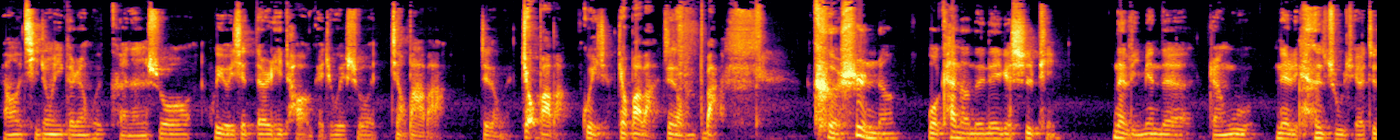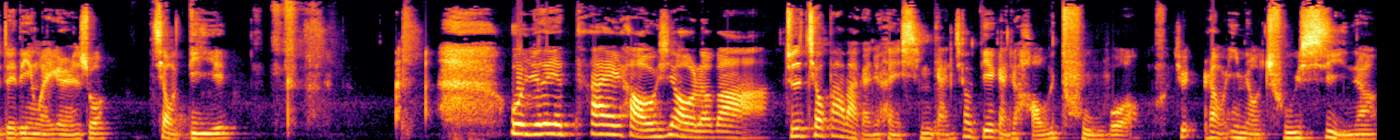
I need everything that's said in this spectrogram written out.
然后其中一个人会可能说会有一些 dirty talk，就会说叫爸爸这种，叫爸爸跪下叫爸爸这种，对吧？可是呢，我看到的那个视频，那里面的人物，那里面的主角就对另外一个人说叫爹，我觉得也太好笑了吧。就是叫爸爸感觉很性感，叫爹感觉好土哦，就让我一秒出戏，你知道？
